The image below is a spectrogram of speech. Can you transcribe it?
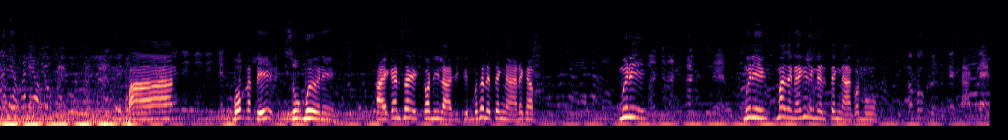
มาเดี๋ยวมาเดี๋ยวปาดปกติสุมือนี่ไอ้กันใส่ก้อนนีลาสิขึ้นเพราะท่านได้แต่งหน้านะครับ มือนี้มือนี้มาจากไหนก็ยังได้แต่งหน้าก่อนหมูเอาก็คืนตั้งแต่ฉากแรก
